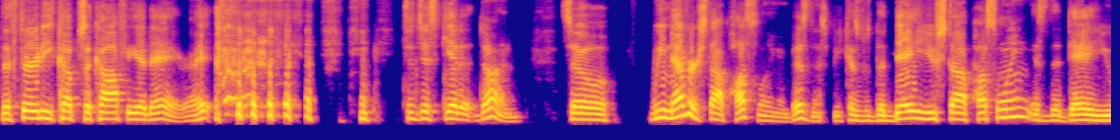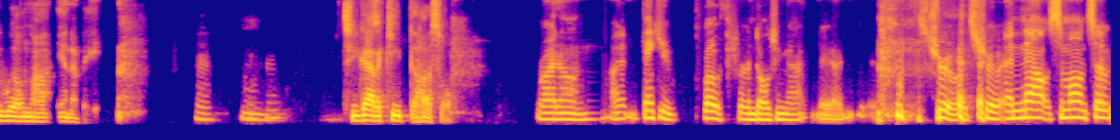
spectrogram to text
the 30 cups of coffee a day right to just get it done So we never stop hustling in business because the day you stop hustling is the day you will not innovate. Mm-hmm. So you got to keep the hustle. Right on. I thank you both for indulging that. Yeah, it's true. It's true. And now, Simone, so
